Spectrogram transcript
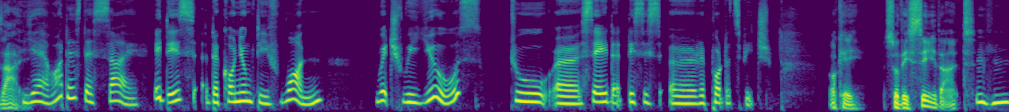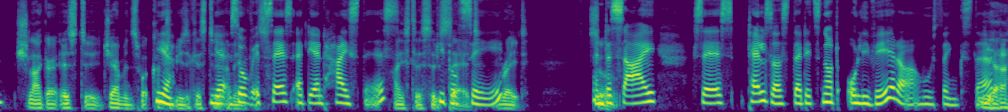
sei? Yeah, what is this say? It is the conjunctive one, which we use to uh, say that this is a reported speech. Okay. So they say that Mm-hmm. Schlager is to Germans what country Yeah. music is to Yeah, Americans. so it says at the end heißt es. Heißt es, people said. say. Right. And the So- sai says tells us that it's not Olivera who thinks that, Yeah.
